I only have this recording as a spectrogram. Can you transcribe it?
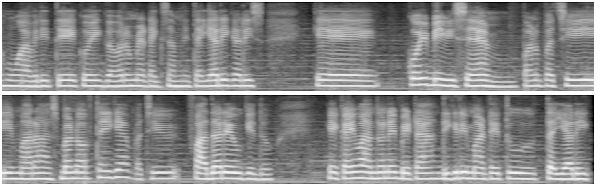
હું આવી રીતે કોઈ ગવર્મેન્ટ એક્ઝામની તૈયારી કરીશ કે કોઈ બી વિશે એમ. પણ પછી મારા હસબન્ડ ઓફ થઈ ગયા. પછી ફાધરે એવું કીધું કે કંઈ વાંધો નહીં બેટા દીકરી માટે તું તૈયારી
